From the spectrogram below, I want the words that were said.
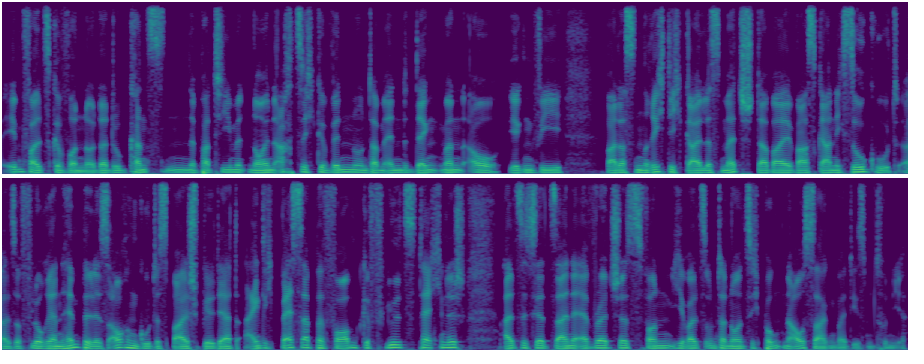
ebenfalls gewonnen. Oder du kannst eine Partie mit 89 gewinnen und am Ende denkt man, oh, irgendwie war das ein richtig geiles Match. Dabei war es gar nicht so gut. Also Florian Hempel ist auch ein gutes Beispiel. Der hat eigentlich besser performt, gefühlstechnisch, als es jetzt seine Averages von jeweils unter 90 Punkten aussagen bei diesem Turnier.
